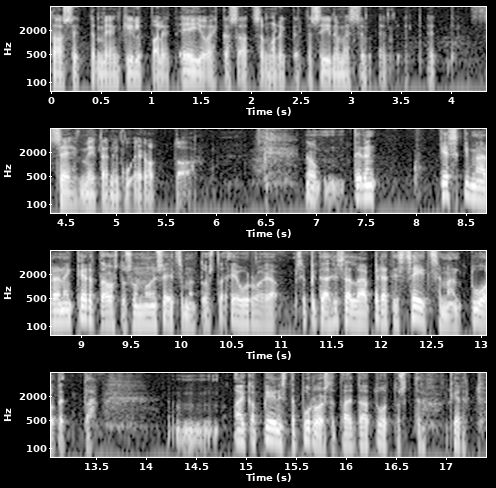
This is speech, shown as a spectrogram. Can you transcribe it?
taas sitten meidän kilpailijat ei ole ehkä satsannut. Eli että siinä mielessä että, että, että se meitä niin kuin erottaa. No, teidän keskimääräinen kertaostos on noin 17 euroa ja se pitää sisällään peräti seitsemän tuotetta. Mm, aika pienistä puroista taitaa tuotto sitten kertyä.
